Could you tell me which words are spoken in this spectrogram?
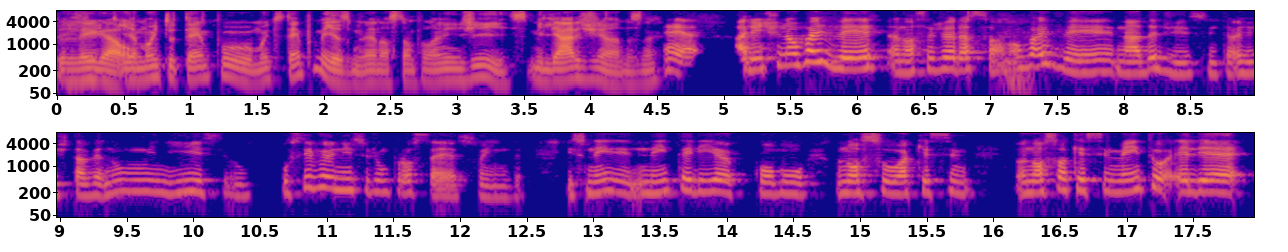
Legal. E é muito tempo, muito tempo mesmo, né? Nós estamos falando de milhares de anos, né? É, a gente não vai ver, a nossa geração não vai ver nada disso. Então a gente está vendo um início, possível início de um processo ainda. Isso nem, nem teria como o nosso aquecimento, o nosso aquecimento, ele é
